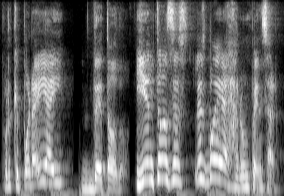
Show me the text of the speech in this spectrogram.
porque por ahí hay de todo. Y entonces les voy a dejar un pensar.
